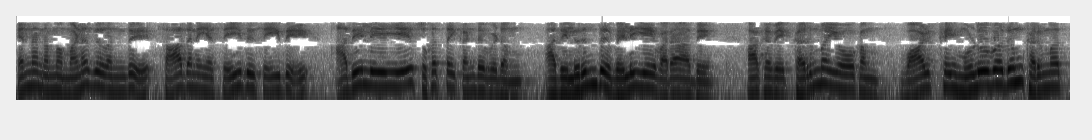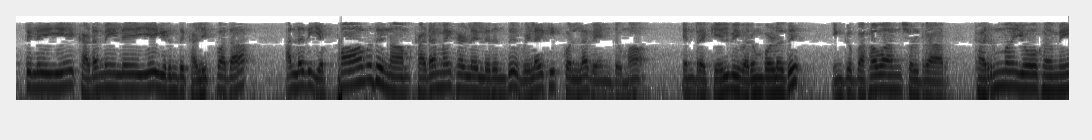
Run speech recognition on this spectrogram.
என்ன நம்ம மனது வந்து சாதனையை செய்து செய்து அதிலேயே சுகத்தை கண்டுவிடும் அதிலிருந்து வெளியே வராது. ஆகவே கர்மயோகம் வாழ்க்கை முழுவதும் கர்மத்திலேயே கடமையிலேயே இருந்து கழிப்பதா? அல்லது எப்பாவது நாம் கடமைகளிலிருந்து விலகி கொள்ள வேண்டுமா? என்ற கேள்வி வரும்பொழுது இங்கு பகவான் சொல்றார் கர்மயோகமே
